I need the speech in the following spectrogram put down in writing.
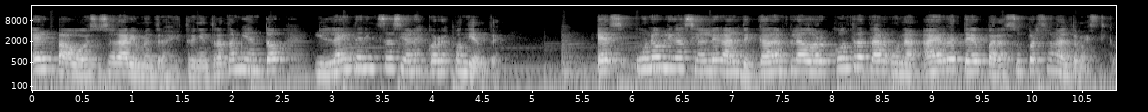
el pago de su salario mientras estén en tratamiento y la indemnización es correspondiente es una obligación legal de cada empleador contratar una ART para su personal doméstico.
